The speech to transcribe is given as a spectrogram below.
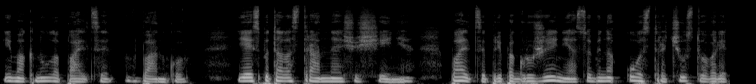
и макнула пальцы в банку. Я испытала странное ощущение. Пальцы при погружении особенно остро чувствовали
